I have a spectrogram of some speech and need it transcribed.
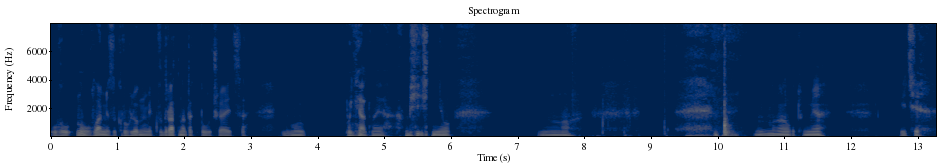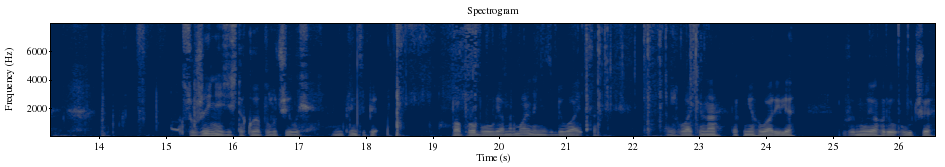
угол, ну, углами закругленными, квадратно так получается. Думаю, понятно я объяснил. Но... Ну, а вот у меня эти сужение здесь такое получилось. Ну, в принципе, попробовал я нормально, не забивается. Желательно, как мне говорили, уже, ну, я говорю, лучше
